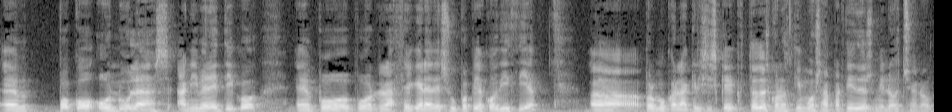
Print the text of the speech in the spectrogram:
eh, poco o nulas a nivel ético, por, la ceguera de su propia codicia, ah, provocó la crisis que todos conocimos a partir de 2008, ¿no?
